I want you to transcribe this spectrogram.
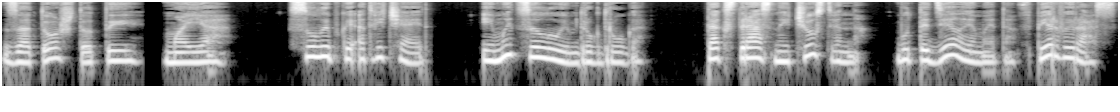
«За то, что ты моя», — с улыбкой отвечает, и мы целуем друг друга. Так страстно и чувственно, будто делаем это в первый раз.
